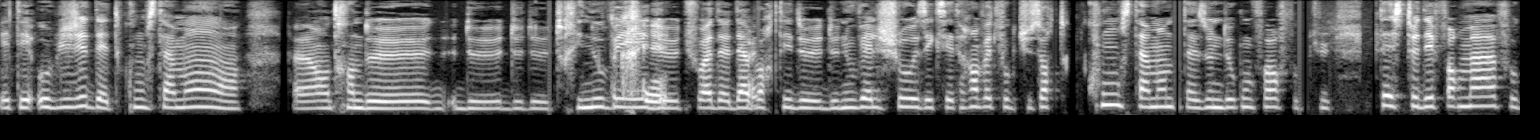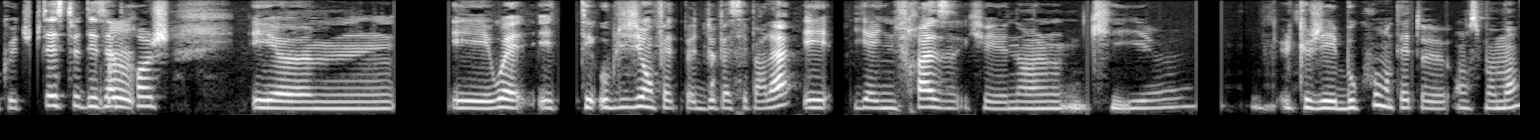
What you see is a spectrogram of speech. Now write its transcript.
et t'es obligé d'être constamment euh, en train de, de, de, de te rénover, de, tu vois, d'apporter de, de nouvelles choses, etc. En fait, il faut que tu sortes constamment de ta zone de confort, faut que tu testes des formats, faut que tu testes des Mm. approches. Et, euh, et ouais, et t'es obligé en fait de passer par là. Et il y a une phrase qui qui, euh, que j'ai beaucoup en tête euh, en ce moment,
